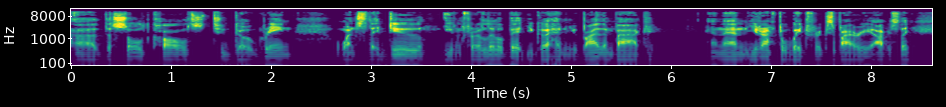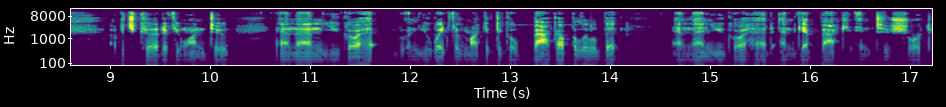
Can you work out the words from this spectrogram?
uh, the sold calls to go green. Once they do, even for a little bit, you go ahead and you buy them back. And then you don't have to wait for expiry, obviously, uh, but you could if you wanted to. And then you go ahead and you wait for the market to go back up a little bit. And then you go ahead and get back into short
